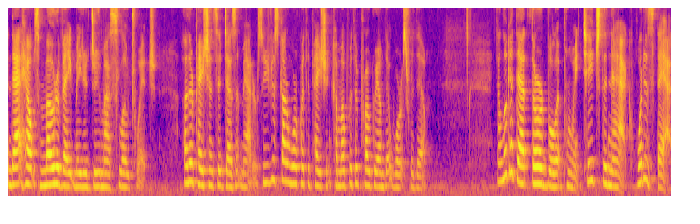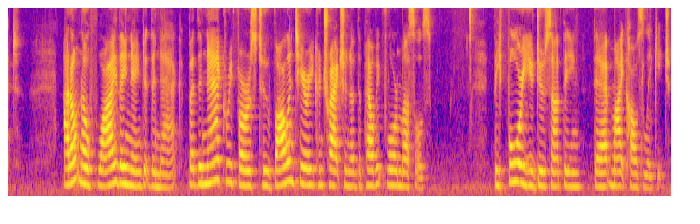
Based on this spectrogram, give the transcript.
and that helps motivate me to do my slow twitch. Other patients, it doesn't matter. So you just got to work with the patient, come up with a program that works for them. Now look at that third bullet point teach the knack. What is that? I don't know why they named it the knack, but the knack refers to voluntary contraction of the pelvic floor muscles before you do something that might cause leakage.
